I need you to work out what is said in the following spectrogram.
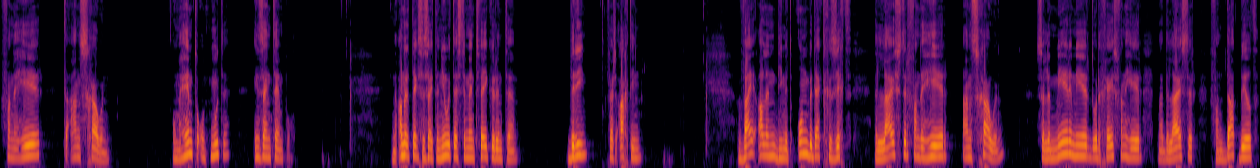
van de Heer te aanschouwen. Om Hem te ontmoeten in zijn tempel. In de andere teksten is het Nieuwe Testament 2 Korinthe 3, vers 18. Wij allen die met onbedekt gezicht de luister van de Heer aanschouwen, zullen meer en meer door de geest van de Heer naar de luister van dat beeld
